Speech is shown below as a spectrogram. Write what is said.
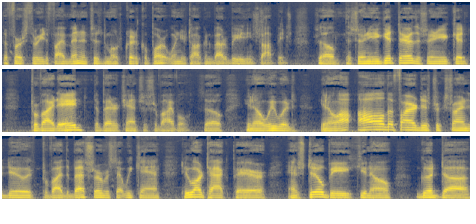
the first three to five minutes is the most critical part when you're talking about a breathing stoppage. So the sooner you get there, the sooner you could provide aid, the better chance of survival. So you know, we would. You know, all, the fire district's trying to do is provide the best service that we can to our taxpayer and still be, you know, good uh,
